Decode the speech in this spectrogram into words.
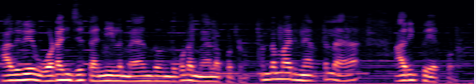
அதுவே உடஞ்சி தண்ணியில் மேர்ந்து வந்து கூட மேலே பட்டுரும். அந்த மாதிரி நேரத்தில் அரிப்பு ஏற்படும்.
